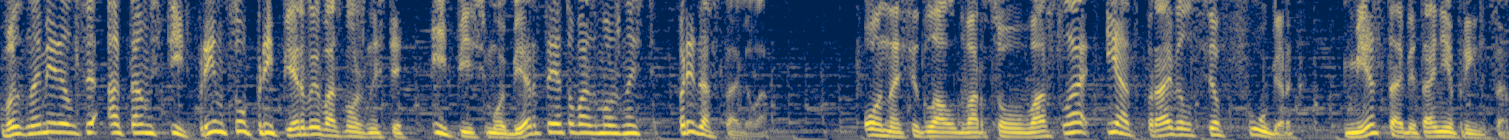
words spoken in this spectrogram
вознамерился отомстить принцу при первой возможности, и письмо Берты эту возможность предоставило. Он оседлал дворцового осла и отправился в Фуберг, место обитания принца.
